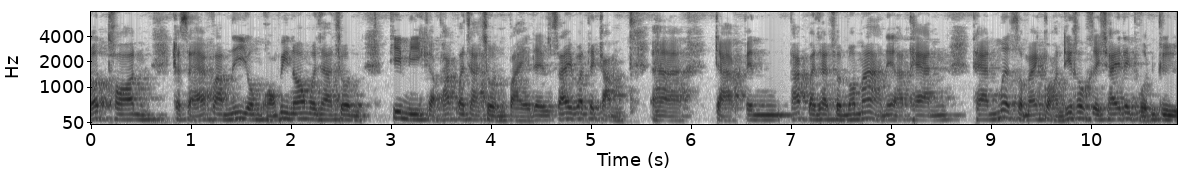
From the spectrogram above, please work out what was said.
ลดทอนกระแสความนิยมของพี่น้องประชาชนที่มีกับพรรคประชาชนไปโดยใช้วัฒกรรมจากเป็นพรรคประชาชนพม่าเนี่ยแทนแทนเมื่อสมัยก่อนที่เขาเคยใช้ได้ผลคือ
